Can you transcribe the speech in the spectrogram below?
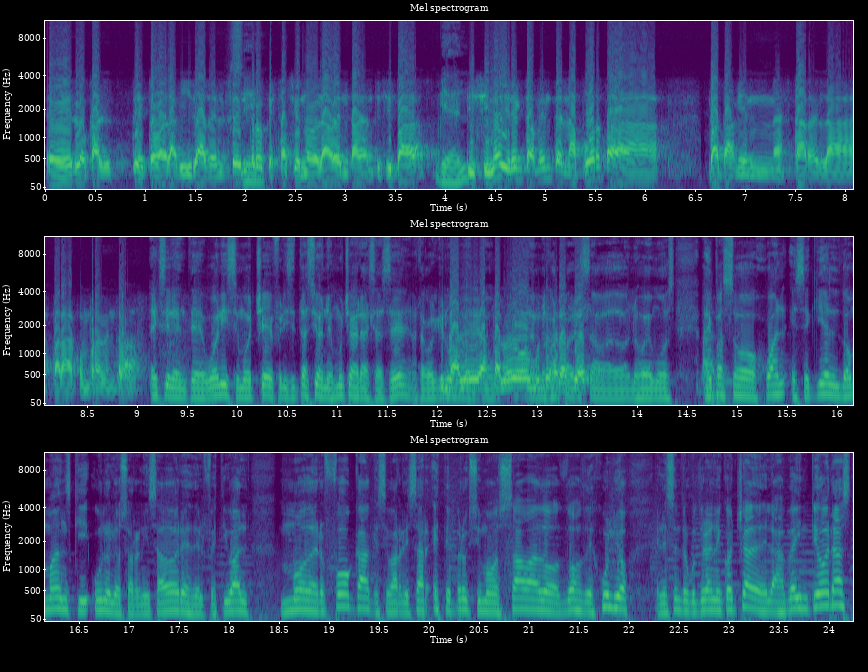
eh, local de toda la vida del centro, que está haciendo la venta de anticipadas. Bien. Y si no, directamente en la puerta va también a estar la, para comprar entradas. Excelente, buenísimo, che, felicitaciones, muchas gracias, ¿eh? hasta cualquier Dale, hasta luego, muchas gracias. el sábado, nos vemos. Ahí pasó Juan Ezequiel Domansky, uno de los organizadores del festival Mother Foca, que se va a realizar este próximo sábado 2 de julio en el Centro Cultural Necochea desde las 20 horas.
